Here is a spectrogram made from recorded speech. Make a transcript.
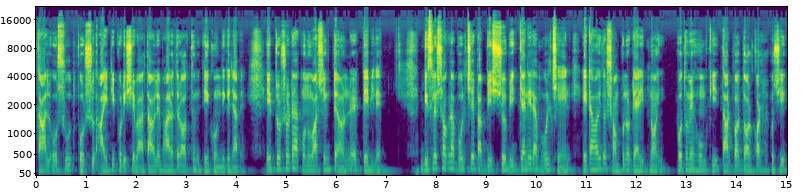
কাল ওষুধ পরশু আইটি পরিষেবা, তাহলে ভারতের অর্থনীতি কোন দিকে যাবে? এই প্রশ্নটা এখন ওয়াশিংটনের টেবিলে। বিশ্লেষকরা বলছে বা বিশ্ব বিজ্ঞানীরা বলছেন, এটা হয়তো সম্পূর্ণ ট্যারিফ নয়। প্রথমে হুমকি, তারপর দর কষাকষি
